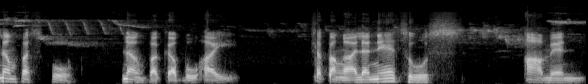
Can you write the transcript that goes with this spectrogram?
ng Pasko ng pagkabuhay. Sa pangalan ni Jesus, Amen.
